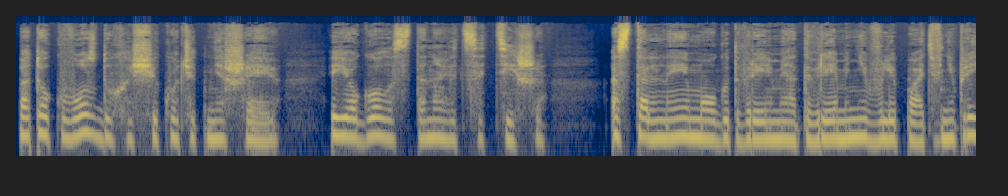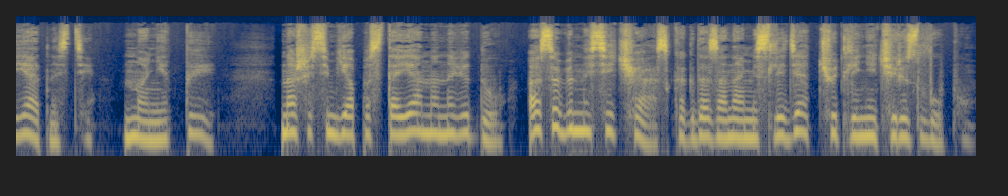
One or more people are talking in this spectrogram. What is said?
Поток воздуха щекочет мне шею. Ее голос становится тише — Остальные могут время от времени влипать в неприятности, но не ты. Наша семья постоянно на виду, особенно сейчас, когда за нами следят чуть ли не через лупу.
